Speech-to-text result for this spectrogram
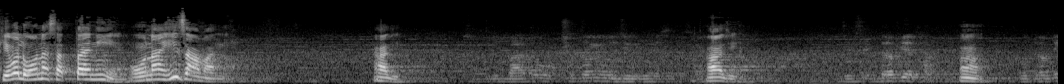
केवल होना सत्ता नहीं है, होना ही सामान्य है। हाँ जी। बात है वो शब्दों में उलझी हुई है। हाँ जी। जैसे द्रव्य था। हाँ। वो द्रव्य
